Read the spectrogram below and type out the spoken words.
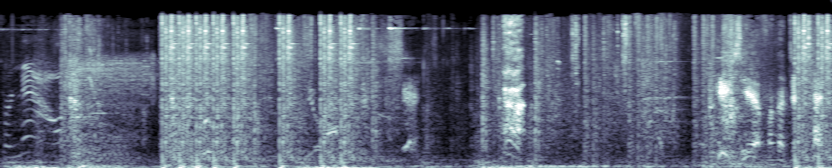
For now. Shit! He's here for the detective.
